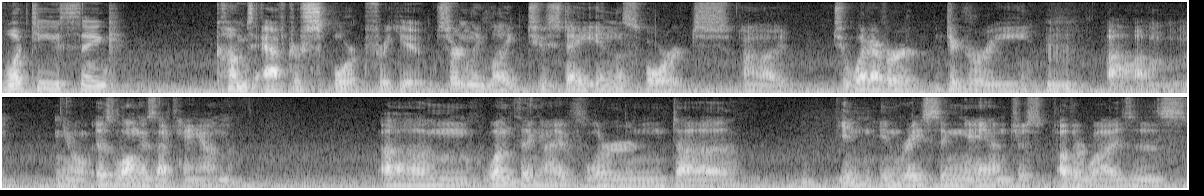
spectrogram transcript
What do you think comes after sport for you? Certainly like to stay in the sport uh, to whatever degree, Mhm. um, you know, as long as I can. Um, one thing I've learned uh, in in racing and just otherwise is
